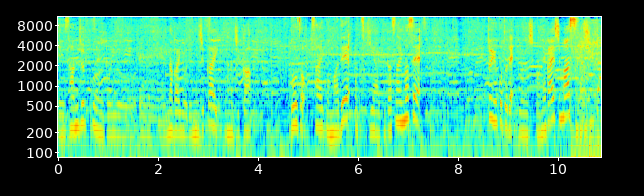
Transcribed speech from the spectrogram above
えー30分という、えー長いようで短いこの時間どうぞ最後までお付き合いくださいませ。ということでよろしくお願いします。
